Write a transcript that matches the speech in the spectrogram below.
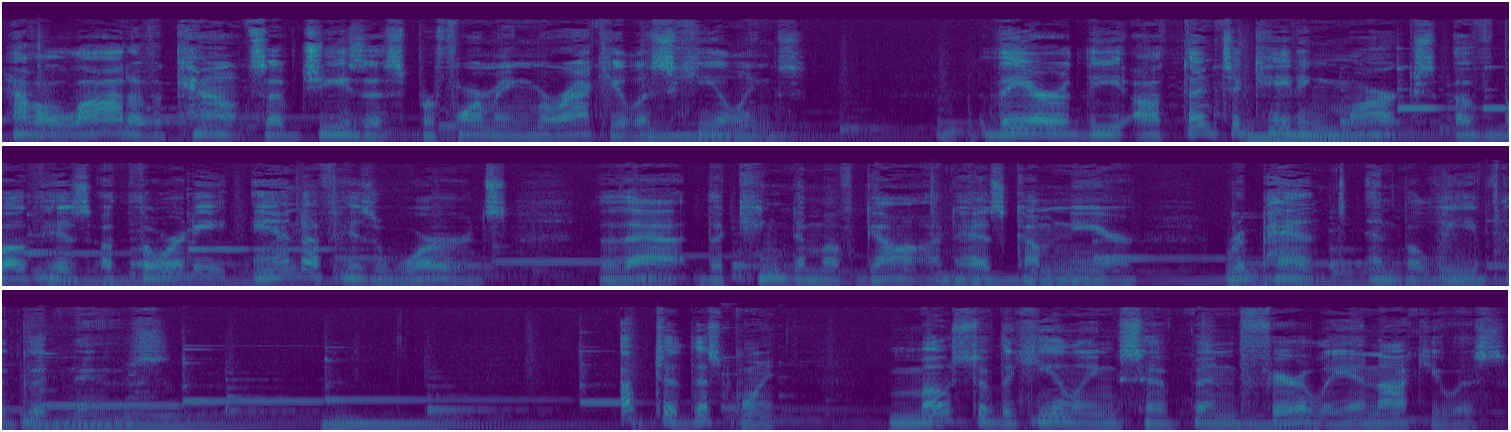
have a lot of accounts of Jesus performing miraculous healings. They are the authenticating marks of both his authority and of his words that the kingdom of God has come near. Repent and believe the good news. Up to this point, most of the healings have been fairly innocuous.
